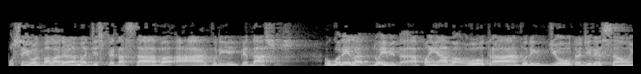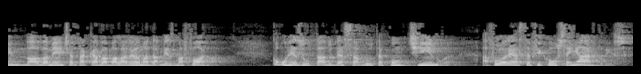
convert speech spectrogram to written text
O senhor Balarama despedaçava a árvore em pedaços. O gorila, dúvida, apanhava outra árvore de outra direção e novamente atacava Balarama da mesma forma. Como resultado dessa luta contínua, a floresta ficou sem árvores.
